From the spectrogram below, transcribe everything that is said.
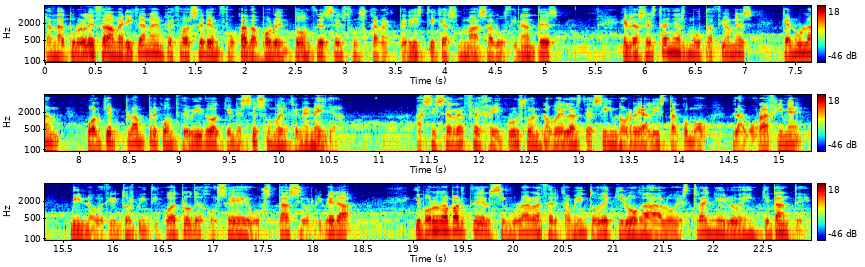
La naturaleza americana empezó a ser enfocada por entonces en sus características más alucinantes, en las extrañas mutaciones que anulan cualquier plan preconcebido a quienes se sumergen en ella. Así se refleja incluso en novelas de signo realista como La Vorágine, 1924, de José Eustacio Rivera, y por otra parte el singular acercamiento de Quiroga a lo extraño y lo inquietante,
